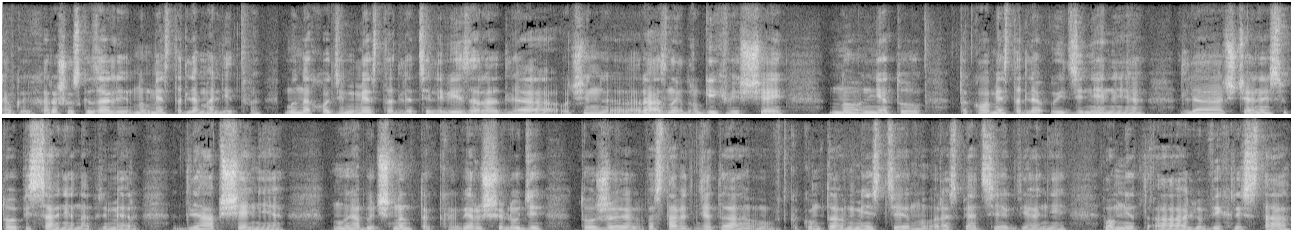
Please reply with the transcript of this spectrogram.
как вы хорошо сказали, ну, место для молитвы. Мы находим место для телевизора, для очень разных других вещей, но нету такого места для уединения, для чтения Святого Писания, например, для общения. Ну и обычно так верующие люди тоже поставят где-то в каком-то месте ну, распятие, где они помнят о любви Христа,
